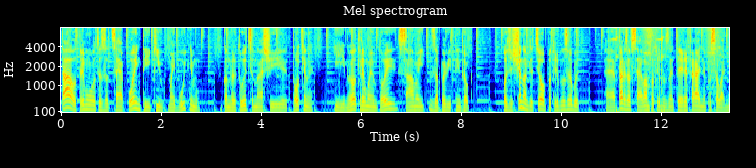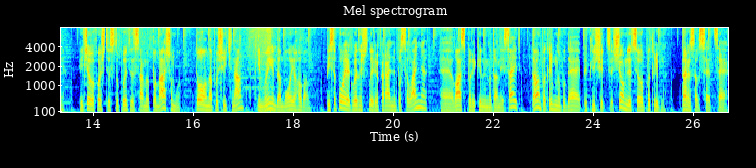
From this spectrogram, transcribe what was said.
та отримувати за це поінти, які в майбутньому конвертуються в наші токени і ми отримаємо той самий заповітний дроп. Отже, що нам для цього потрібно зробити? Е, перш за все, вам потрібно знайти реферальне посилання. Якщо ви хочете вступити саме по нашому, то напишіть нам і ми дамо його вам. Після того, як ви знайшли реферальне посилання, е, вас перекине на даний сайт, та вам потрібно буде підключитися. Що вам для цього потрібно? Перш за все, це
